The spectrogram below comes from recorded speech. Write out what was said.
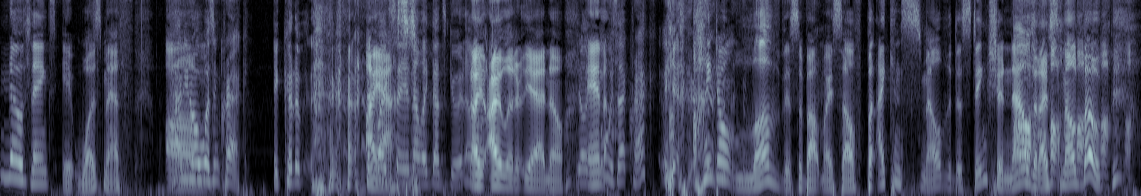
"No, thanks." It was meth. How do you know Um, it wasn't crack? It could have. I like asked. saying that like that's good. I, oh. I literally, yeah, no. You're like, and oh, is that crack? I don't love this about myself, but I can smell the distinction now that I've smelled both.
